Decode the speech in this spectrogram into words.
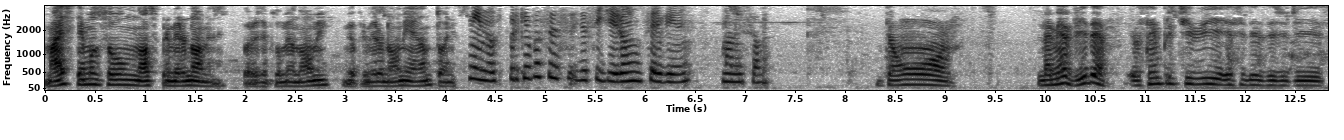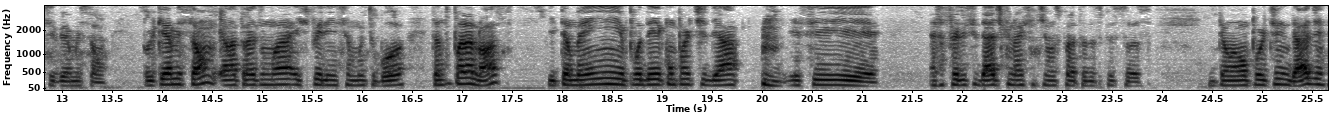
Mas temos o nosso primeiro nome, né? Por exemplo, o meu nome, meu primeiro nome é Antônio. Meninos, por que vocês decidiram servir uma missão? Então, na minha vida, eu sempre tive esse desejo de servir a missão. Porque a missão, ela traz uma experiência muito boa, tanto para nós, e também poder compartilhar esse, essa felicidade que nós sentimos para todas as pessoas. Então é uma oportunidade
